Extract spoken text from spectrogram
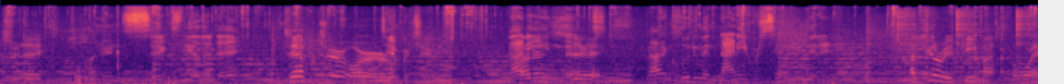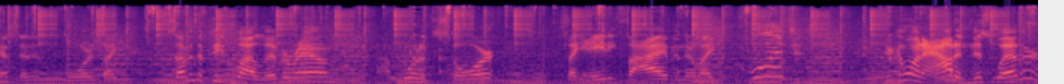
yesterday 106 the other day. temperature or Temperature, not 106. index, not including the 90% humidity. I'm just gonna repeat my story. I've said this before. It's like some of the people I live around. I'm going to the store. It's like 85, and they're like, "What? You're going out in this weather?"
